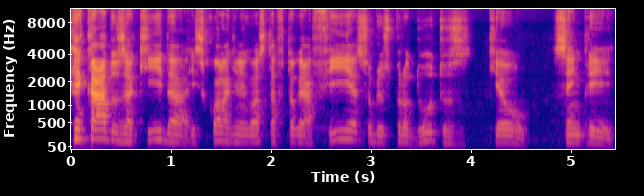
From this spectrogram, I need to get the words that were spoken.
Recados aqui da Escola de Negócios da Fotografia sobre os produtos que eu sempre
